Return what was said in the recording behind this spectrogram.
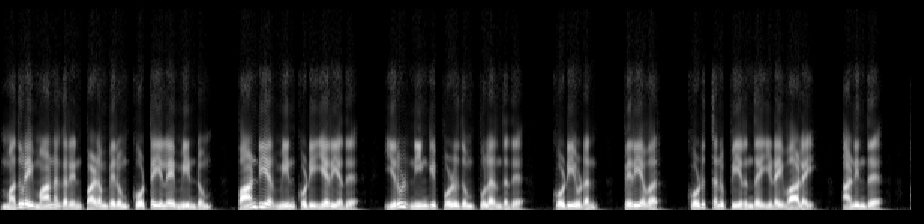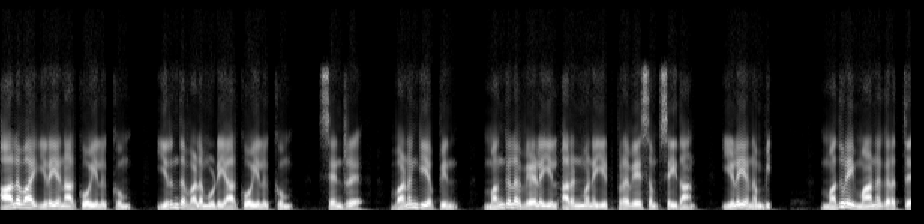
மதுரை மாநகரின் பழம்பெரும் கோட்டையிலே மீண்டும் பாண்டியர் மீன் கொடி ஏறியது. இருள் நீங்கி பொழுதும் புலர்ந்தது. கொடியுடன் பெரியவர் கொடுத்தனுப்பியிருந்த இடைவாளை அணிந்து ஆலவாய் இறையனார் கோயிலுக்கும் இருந்த வளமுடையார் கோயிலுக்கும் சென்று வணங்கிய பின் மங்கள வேளையில் அரண்மனையிற் பிரவேசம் செய்தான். இளைய நம்பி மதுரை மாநகரத்து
